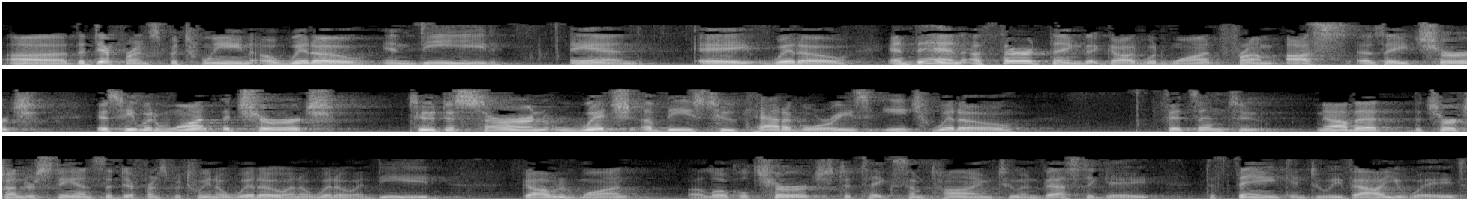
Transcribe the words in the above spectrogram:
uh, the difference between a widow indeed and a widow. And then a third thing that God would want from us as a church is He would want the church to discern which of these two categories each widow fits into. Now that the church understands the difference between a widow and a widow indeed, God would want a local church to take some time to investigate, to think, and to evaluate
